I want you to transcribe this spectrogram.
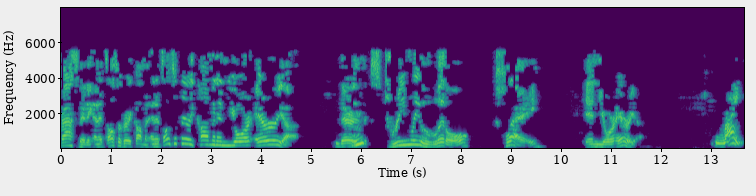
fascinating, and it's also very common, and it's also very common in your area. There's mm-hmm. extremely little clay in your area. Right.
